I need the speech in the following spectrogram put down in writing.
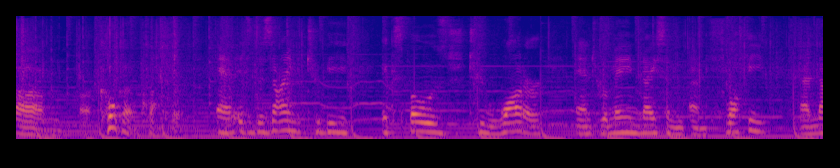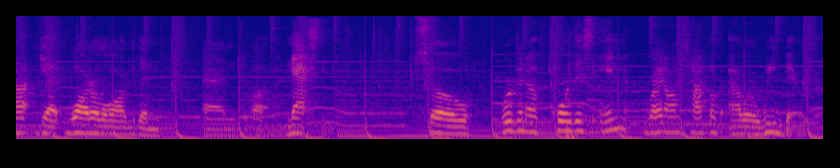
um, coca plaster. And it's designed to be exposed to water and to remain nice and, and fluffy and not get waterlogged and, and uh, nasty. So we're gonna pour this in right on top of our weed barrier.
